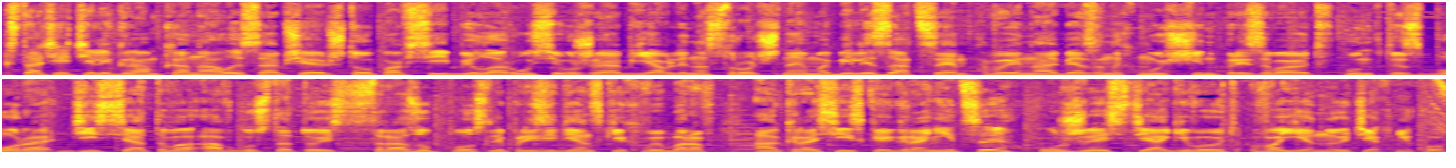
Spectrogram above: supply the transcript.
Кстати, телеграм-каналы сообщают, что по всей Беларуси уже объявлена срочная мобилизация. Военнообязанных мужчин призывают в пункты сбора 10 августа, то есть сразу после президентских выборов, а к российской границе уже стягивают военную технику.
